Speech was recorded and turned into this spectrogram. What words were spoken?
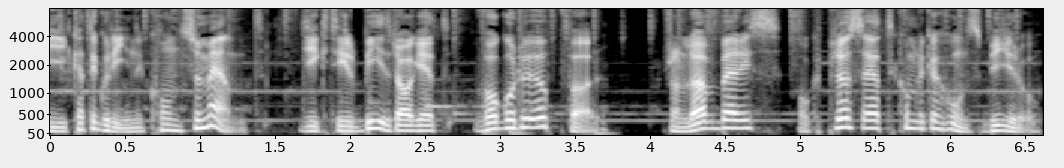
i kategorin konsument gick till bidraget Vad går du upp för? Från Lövbergs och Plus ett kommunikationsbyrå.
